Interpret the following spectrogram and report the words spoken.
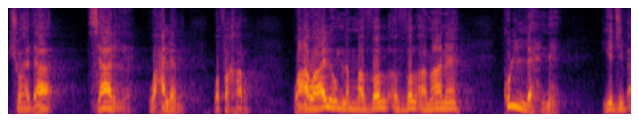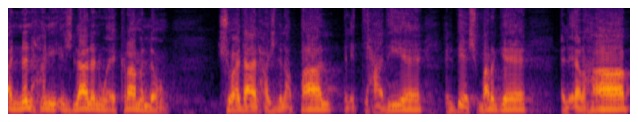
شهداء سارية وعلم وفخر وعوائلهم لما تظل الظل أمانة كلهن يجب أن ننحني إجلالا وإكراما لهم. شهداء الحشد الأبطال الاتحادية البيشمركة الإرهاب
